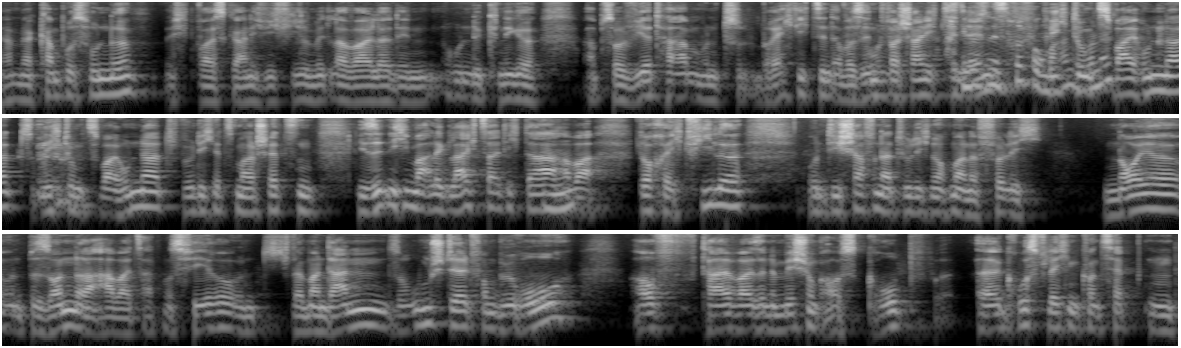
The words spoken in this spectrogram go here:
Wir haben ja Campushunde. Ich weiß gar nicht, wie viele mittlerweile den Hundeknigge absolviert haben und berechtigt sind, aber sind Hunde. wahrscheinlich Tendenz Richtung machen, 200, Richtung 200 würde ich jetzt mal schätzen. Die sind nicht immer alle gleichzeitig da, mhm. aber doch recht viele und die schaffen natürlich noch mal eine völlig neue und besondere Arbeitsatmosphäre und wenn man dann so umstellt vom Büro auf teilweise eine Mischung aus grob äh, Großflächenkonzepten,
